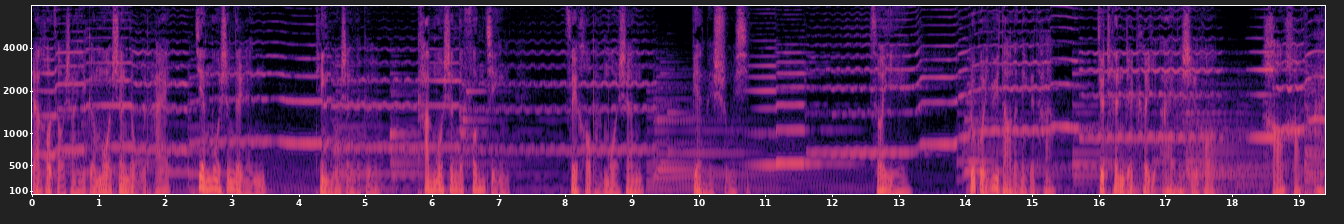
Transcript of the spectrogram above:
然后走上一个陌生的舞台，见陌生的人，听陌生的歌，看陌生的风景。最后把陌生变为熟悉，所以，如果遇到了那个他，就趁着可以爱的时候，好好的爱吧。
